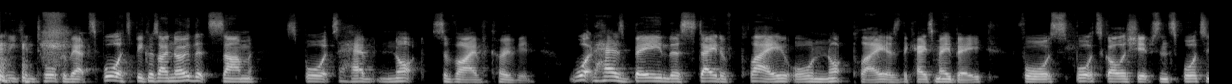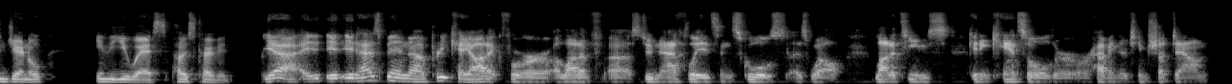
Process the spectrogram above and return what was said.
we can talk about sports because I know that some sports have not survived COVID. What has been the state of play or not play, as the case may be, for sports scholarships and sports in general in the US post COVID? Yeah, it, it has been uh, pretty chaotic for a lot of uh, student athletes and schools as well. A lot of teams getting canceled or, or having their team shut down.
